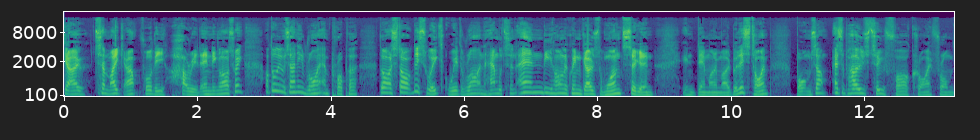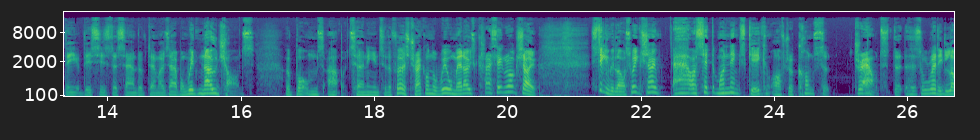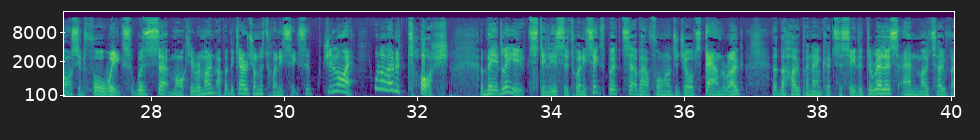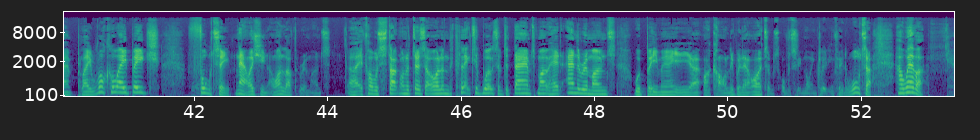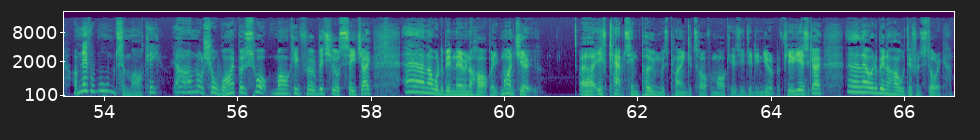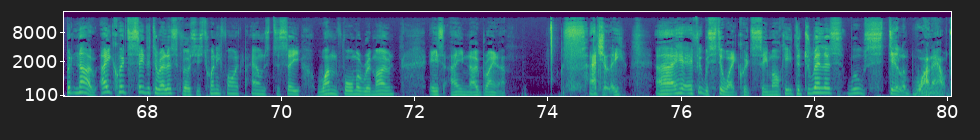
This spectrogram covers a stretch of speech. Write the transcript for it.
Go. To make up for the hurried ending last week, I thought it was only right and proper that I start this week with Ryan Hamilton and the Harlequin Ghost once again in demo mode, but this time bottoms up as opposed to Far Cry from the This Is the Sound of Demos album, with no chance of bottoms up turning into the first track on the Will Meadows Classic Rock Show. Sticking with last week's show, uh, I said that my next gig, after a concert drought that has already lasted four weeks, was uh, Marky Ramone up at the garage on the 26th of July. What a load of tosh! Admittedly, it still is the 26th, but uh, about 400 yards down the road at the Hope and Anchor to see the DeRellas and Moto Vamp play Rockaway Beach 40. Now, as you know, I love the Ramones. Uh, if I was stuck on a desert island, the collective works of the Damned, Motorhead, and the Ramones would be me. Uh, I can't live without items, obviously not including food or water. However, I've never warmed to Marky. I'm not sure why, but swap Marky for Richie or CJ, and I would have been there in a heartbeat. Mind you, uh, if Captain Poon was playing guitar for Marky as he did in Europe a few years ago, uh, that would have been a whole different story. But no, 8 quid to see the DeRellas versus £25 to see one former Ramone is a no-brainer. Actually, uh, if it was still 8 quid to see Marky, the DeRellas will still have won out.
